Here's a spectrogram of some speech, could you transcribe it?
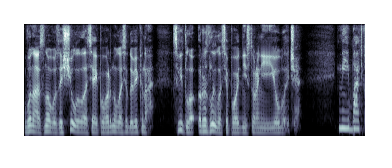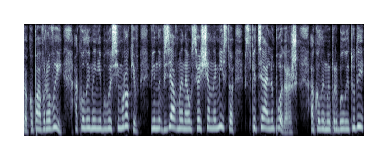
Вона знову защулилася і повернулася до вікна. Світло розлилося по одній стороні її обличчя. Мій батько копав рови, а коли мені було сім років, він взяв мене у священне місто в спеціальну подорож. А коли ми прибули туди,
